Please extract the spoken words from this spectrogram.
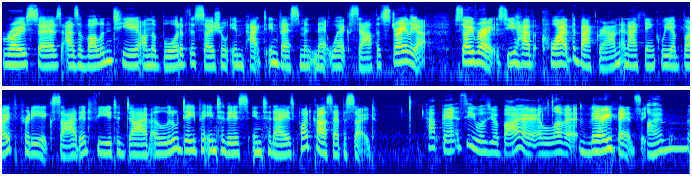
Rose serves as a volunteer on the board of the Social Impact Investment Network South Australia. So, Rose, you have quite the background, and I think we are both pretty excited for you to dive a little deeper into this in today's podcast episode. How fancy was your bio? I love it. Very fancy. I'm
